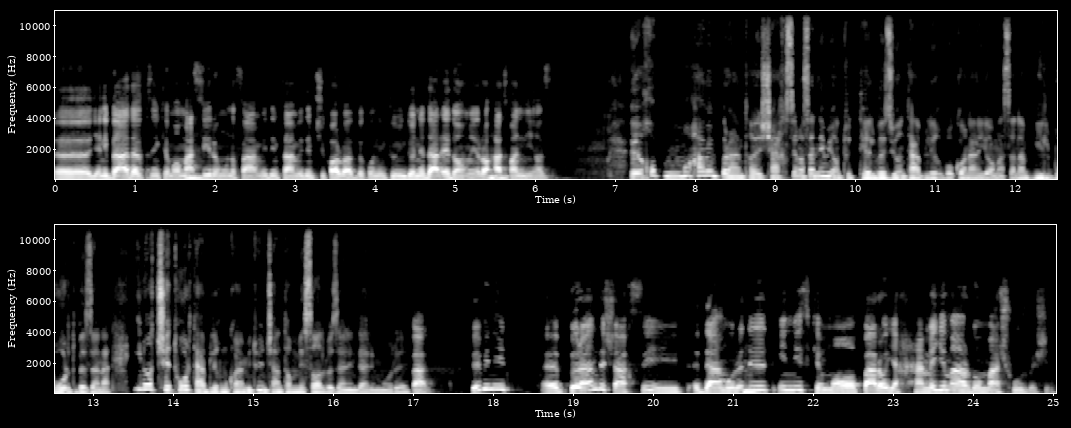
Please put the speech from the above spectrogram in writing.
یعنی بعد از اینکه ما مسیرمون رو فهمیدیم فهمیدیم چیکار باید بکنیم تو این دنیا در ادامه راه حتما نیازه. خب ما همین برند های شخصی مثلا نمیان تو تلویزیون تبلیغ بکنن یا مثلا بیلبورد بزنن. اینا چطور تبلیغ می‌کنن؟ می‌تونین چند تا مثال بزنین در این مورد؟ بله. ببینید برند شخصی در مورد این نیست که ما برای همه مردم مشهور بشیم.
